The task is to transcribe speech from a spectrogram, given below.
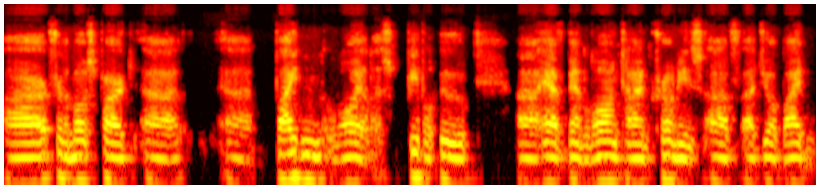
are, for the most part, uh, Biden loyalists, people who uh, have been longtime cronies of uh, Joe Biden,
